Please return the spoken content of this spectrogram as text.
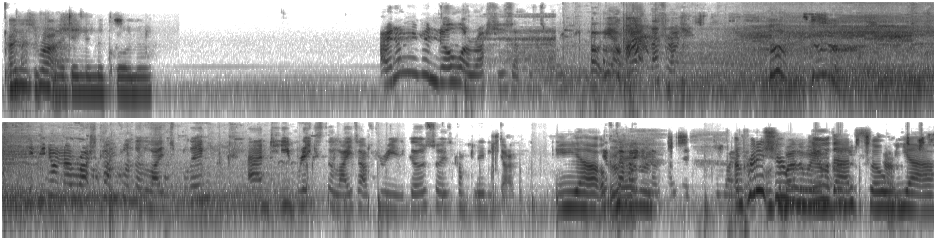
Guys, it's Rush. Hiding in the corner. I don't even know what Rush is at this point. Oh yeah, yeah, that's Rush. If you don't know, Rush comes when the lights blink, and he breaks the lights after he goes, so it's completely dark. Yeah, okay. makes no sense. I'm pretty sure by the we way, knew I'm that, gonna- so yeah,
